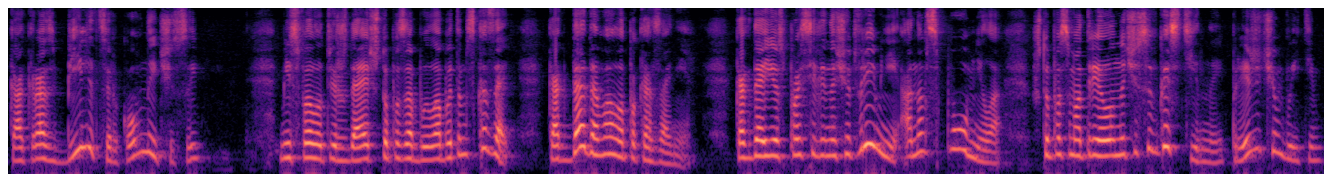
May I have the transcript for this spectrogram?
как раз били церковные часы. Мисс Фелл утверждает, что позабыла об этом сказать, когда давала показания. Когда ее спросили насчет времени, она вспомнила, что посмотрела на часы в гостиной, прежде чем выйти.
